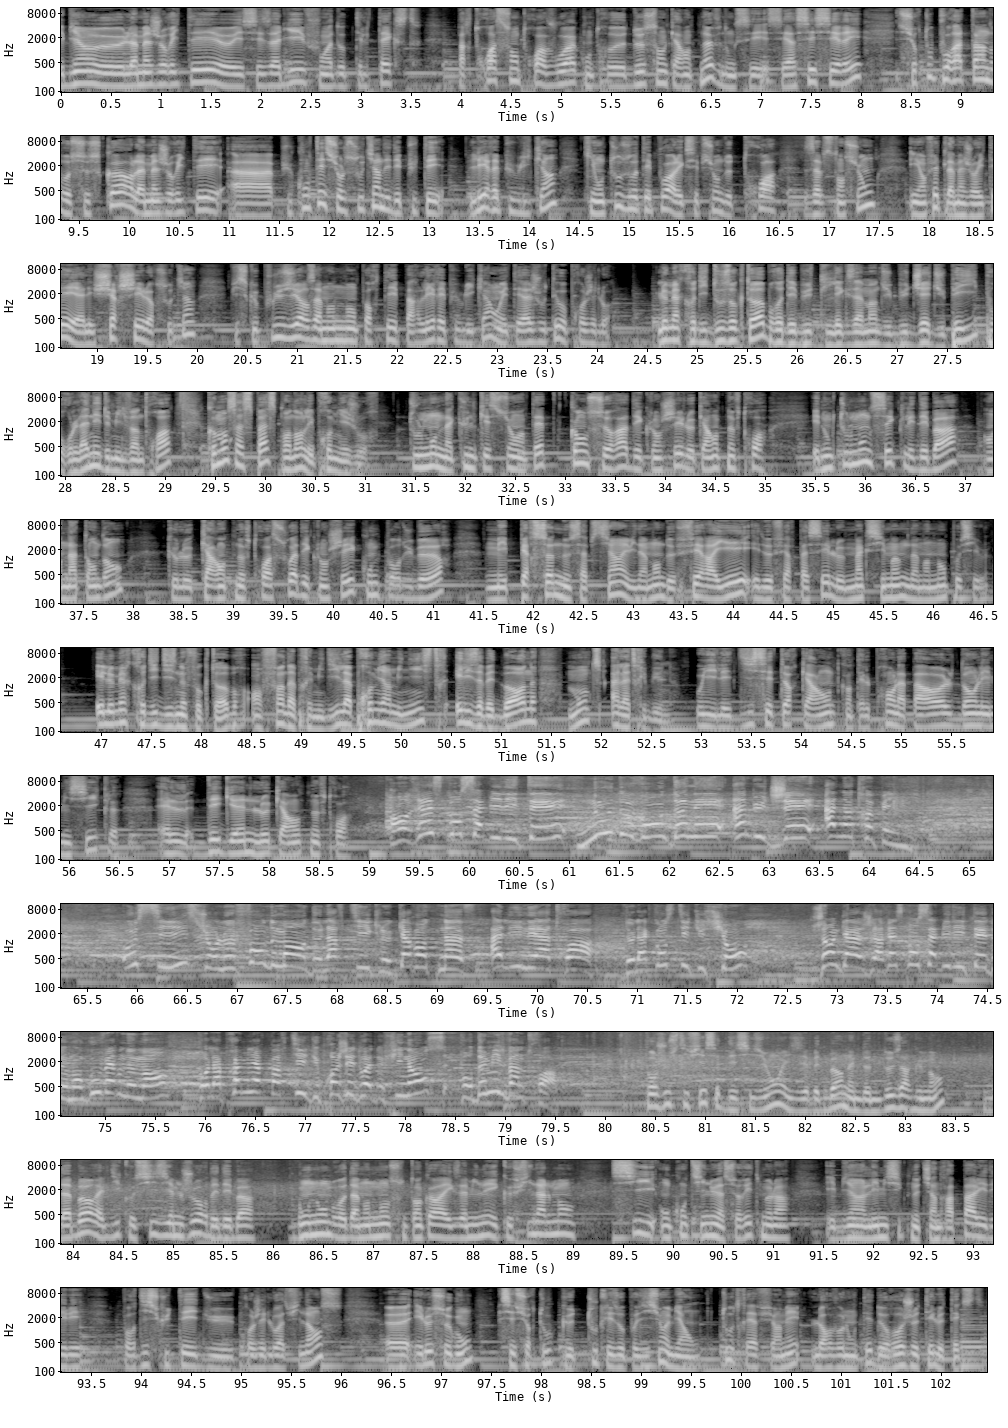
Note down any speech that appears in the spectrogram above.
Eh bien, euh, la majorité euh, et ses alliés font adopter le texte par 303 voix contre 249, donc c'est assez serré. Surtout pour atteindre ce score, la majorité a pu compter sur le soutien des députés, les républicains, qui ont tous voté pour à l'exception de trois abstentions. Et en fait, la majorité est allée chercher leur soutien, puisque plusieurs amendements portés par les républicains ont été ajoutés au projet de loi. Le mercredi 12 octobre débute l'examen du budget du pays pour l'année 2023. Comment ça se passe pendant les premiers jours? Tout le monde n'a qu'une question en tête, quand sera déclenché le 49.3 Et donc tout le monde sait que les débats, en attendant que le 49.3 soit déclenché, comptent pour du beurre, mais personne ne s'abstient évidemment de ferrailler et de faire passer le maximum d'amendements possibles. Et le mercredi 19 octobre, en fin d'après-midi, la première ministre, Elisabeth Borne, monte à la tribune. Oui, il est 17h40 quand elle prend la parole dans l'hémicycle. Elle dégaine le 49-3. En responsabilité, nous devons donner un budget à notre pays. Aussi, sur le fondement de l'article 49, alinéa 3 de la Constitution, j'engage la responsabilité de mon gouvernement pour la première partie du projet de loi de finances pour 2023. Pour justifier cette décision, Elisabeth Borne elle donne deux arguments. D'abord, elle dit qu'au sixième jour des débats, bon nombre d'amendements sont encore à examiner et que finalement, si on continue à ce rythme-là, eh bien l'hémicycle ne tiendra pas les délais pour discuter du projet de loi de finances. Euh, et le second, c'est surtout que toutes les oppositions eh bien, ont toutes réaffirmé leur volonté de rejeter le texte.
